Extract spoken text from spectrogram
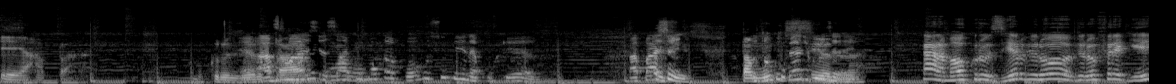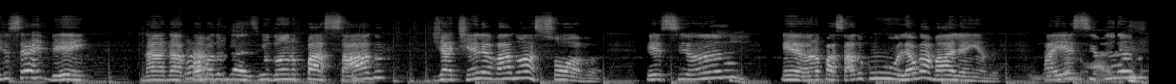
É, rapaz. O É, Cruzeiro abre tá, uma exceção pro Botafogo subir, né? Porque. Rapaz, assim, tá eu tô muito cedo, né? Cara, mas o Cruzeiro virou, virou freguês do CRB, hein? Na, na Ah. Copa do Brasil do ano passado, já tinha levado uma sova. Esse ano, é, ano passado com o Léo Gamalha ainda. Aí esse ano,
